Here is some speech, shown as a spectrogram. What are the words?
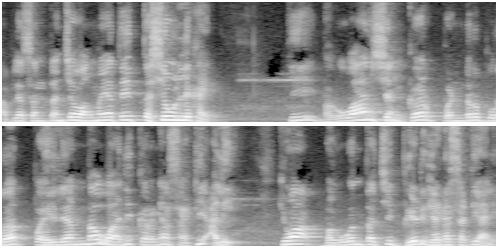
आपल्या संतांच्या वाङ्मयातही तसे उल्लेख आहेत की भगवान शंकर पंढरपुरात पहिल्यांदा वारी करण्यासाठी आले किंवा भगवंताची भेट घेण्यासाठी आले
